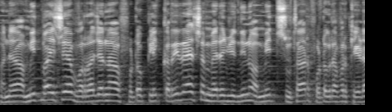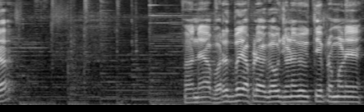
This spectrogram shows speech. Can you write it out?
અને અમિતભાઈ છે, વરરાજાના ફોટો ક્લિક કરી રહ્યા છે. મેરેજ વિધિનો અમિત સુથાર, ફોટોગ્રાફર ખેડા. અને આ ભરતભાઈ આપણે અગાઉ જણાવ્યું તે પ્રમાણે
